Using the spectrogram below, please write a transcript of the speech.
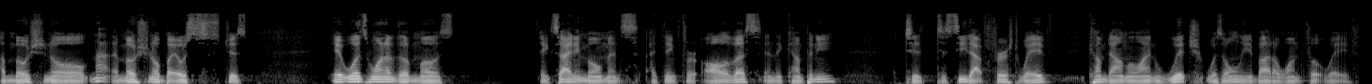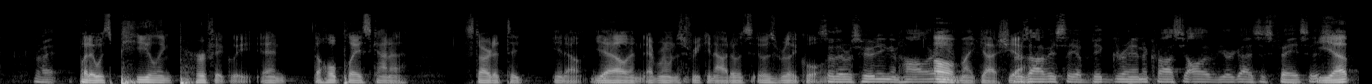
emotional not emotional, but it was just it was one of the most exciting moments I think for all of us in the company to to see that first wave come down the line, which was only about a one foot wave Right. but it was peeling perfectly, and the whole place kind of started to you know yell, and everyone was freaking out. It was it was really cool. So there was hooting and hollering. oh my gosh, yeah, There was obviously a big grin across all of your guys' faces. yep,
